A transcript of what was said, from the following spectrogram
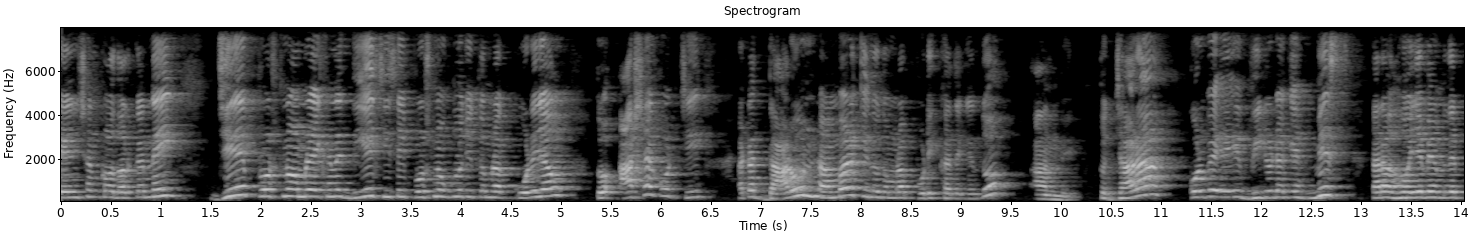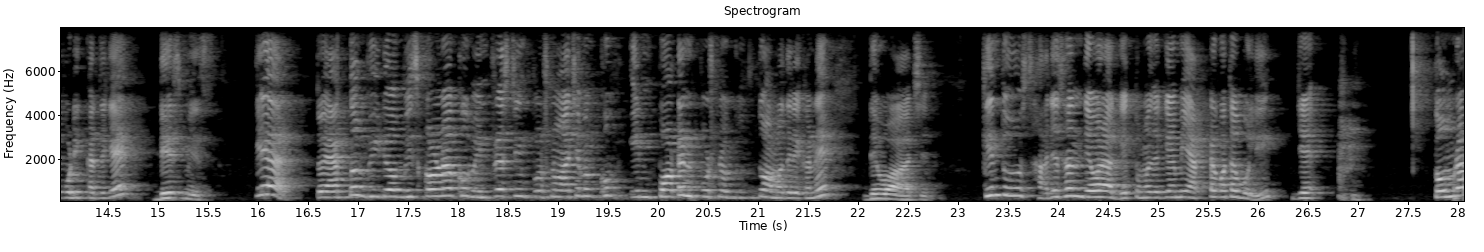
টেনশন করা দরকার নেই। যে প্রশ্ন আমরা এখানে দিয়েছি, সেই প্রশ্নগুলো যদি তোমরা করে যাও তো আশা করছি একটা দারুণ নাম্বার কিন্তু তোমরা পরীক্ষাতে কিন্তু আনবে। তো যারা করবে এই ভিডিওটাকে মিস তারা হয়ে যাবে আমাদের পরীক্ষা থেকে ডিসমিস ক্লিয়ার তো একদম ভিডিও মিস করো না, খুব ইন্টারেস্টিং প্রশ্ন আছে এবং খুব ইম্পর্টেন্ট প্রশ্ন কিন্তু আমাদের এখানে দেওয়া আছে। কিন্তু সাজেশন দেওয়ার আগে তোমাদেরকে আমি একটা কথা বলি যে তোমরা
